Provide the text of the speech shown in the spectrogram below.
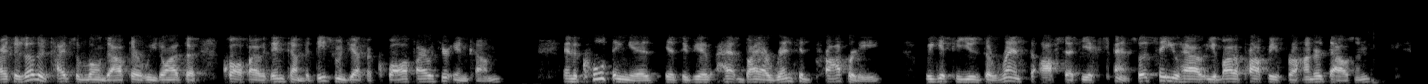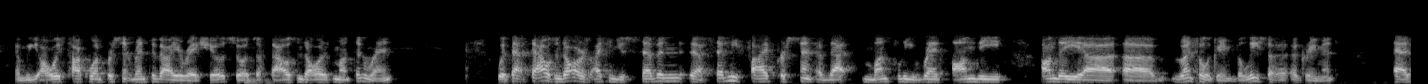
Right? There's other types of loans out there where you don't have to qualify with income, but these ones you have to qualify with your income. And the cool thing is, is if you have, buy a rented property, we get to use the rent to offset the expense. So let's say you have you bought a property for a hundred thousand, and we always talk one percent rent to value ratio, so it's a thousand dollars a month in rent. With that thousand dollars, I can use seven uh, seventy five percent of that monthly rent on the on the uh, uh, rental agreement, the lease uh, agreement, as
